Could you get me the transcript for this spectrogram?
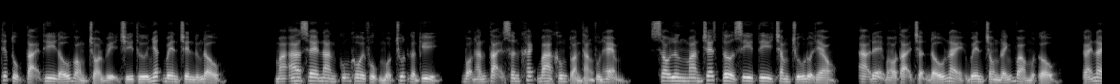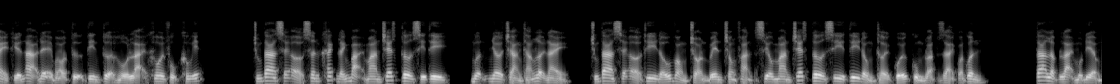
tiếp tục tại thi đấu vòng tròn vị trí thứ nhất bên trên đứng đầu. Mà Arsenal cũng khôi phục một chút gần kỳ, bọn hắn tại sân khách 3 không toàn thắng Fulham, sau lưng Manchester City chăm chú đuổi theo, ạ đệ bỏ tại trận đấu này bên trong đánh vào một cầu, cái này khiến ạ đệ bỏ tự tin tựa hồ lại khôi phục không ít. Chúng ta sẽ ở sân khách đánh bại Manchester City, mượn nhờ chàng thắng lợi này, chúng ta sẽ ở thi đấu vòng tròn bên trong phản siêu Manchester City đồng thời cuối cùng đoạt giải quán quân. Ta lập lại một điểm,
